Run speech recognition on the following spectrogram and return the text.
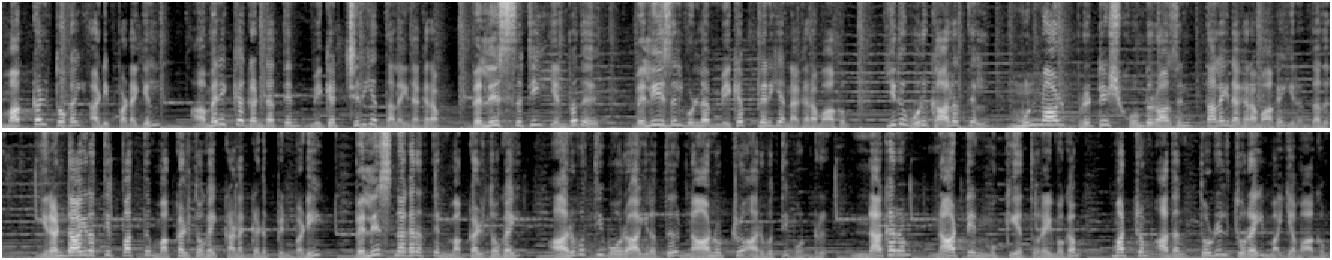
மக்கள் தொகை அடிப்படையில் அமெரிக்க கண்டத்தின் மிகச்சிறிய தலைநகரம் பெலிஸ் சிட்டி என்பது பெலீஸில் உள்ள மிகப்பெரிய நகரமாகும். இது ஒரு காலத்தில் முன்னாள் பிரிட்டிஷ் ஹொண்டுராஸின் தலைநகரமாக இருந்தது. இரண்டாயிரத்தி பத்து மக்கள் தொகை கணக்கெடுப்பின்படி பெலிஸ் நகரத்தின் மக்கள் தொகை அறுபத்தி ஓர் ஆயிரத்து நானூற்று அறுபத்தி ஒன்று. நகரம் நாட்டின் முக்கிய துறைமுகம் மற்றும் அதன் தொழில்துறை மையமாகும்.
